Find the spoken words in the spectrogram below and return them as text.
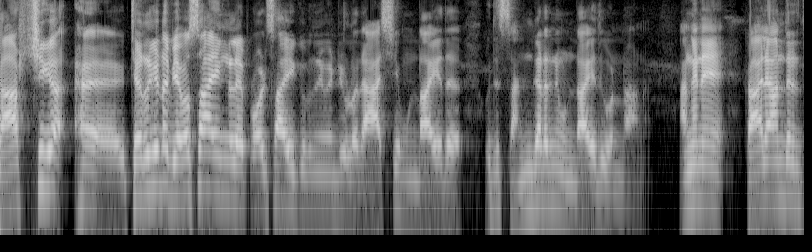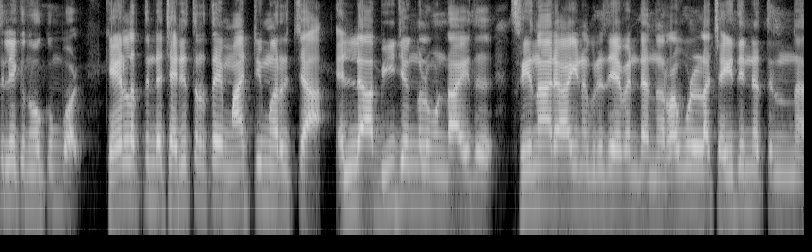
കാർഷിക ചെറുകിട വ്യവസായങ്ങളെ പ്രോത്സാഹിക്കുന്നതിന് വേണ്ടിയുള്ള ഒരു ആശയം ഉണ്ടായത് ഒരു സംഘടന ഉണ്ടായതുകൊണ്ടാണ് അങ്ങനെ കാലാന്തരത്തിലേക്ക് നോക്കുമ്പോൾ കേരളത്തിന്റെ ചരിത്രത്തെ മാറ്റിമറിച്ച എല്ലാ ബീജങ്ങളും ഉണ്ടായത് ശ്രീനാരായണ ഗുരുദേവന്റെ നിറവുള്ള ചൈതന്യത്തിൽ നിന്ന്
